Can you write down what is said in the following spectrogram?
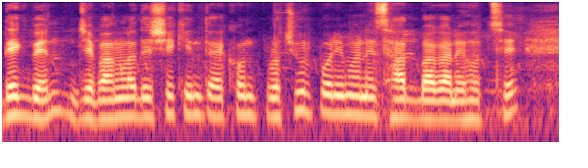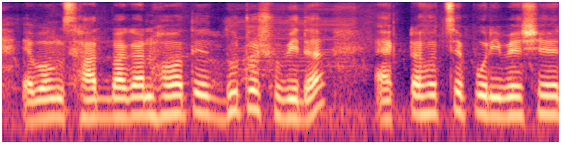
দেখবেন যে বাংলাদেশে কিন্তু এখন প্রচুর পরিমাণে ছাদ বাগানে হচ্ছে এবং ছাদ বাগান হওয়াতে দুটো সুবিধা। একটা হচ্ছে পরিবেশের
